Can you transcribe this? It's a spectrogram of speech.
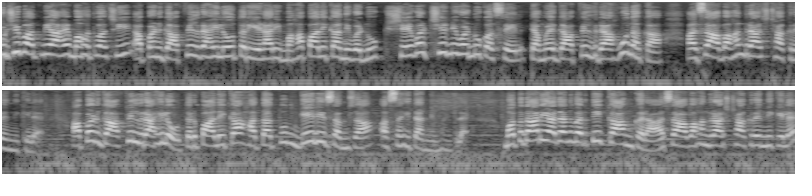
पुढची बातमी आहे महत्वाची. आपण गाफील राहिलो तर येणारी महापालिका निवडणूक शेवटची निवडणूक असेल त्यामुळे गाफील राहू नका असं आवाहन राज ठाकरेंनी केलंय. आपण गाफील राहिलो तर पालिका हातातून गेली समजा असंही त्यांनी म्हटलंय. मतदार याद्यांवरती काम करा असं आवाहन राज ठाकरेंनी केलंय.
